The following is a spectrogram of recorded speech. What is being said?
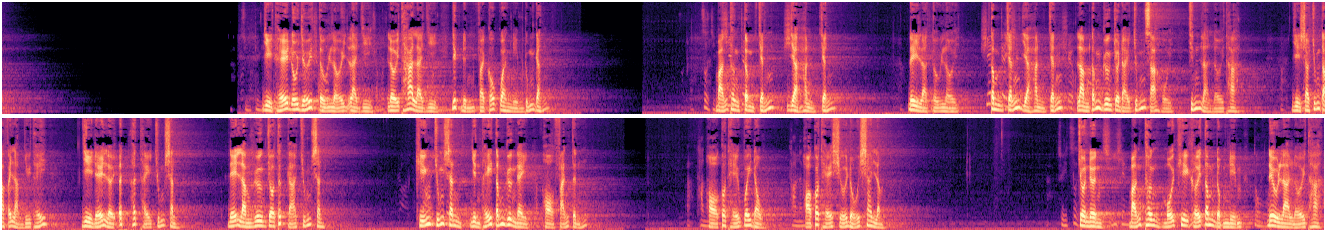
Vì thế đối với tự lợi là gì, lợi tha là gì, nhất định phải có quan niệm đúng đắn. Bản thân tâm chánh và hành chánh, đây là tự lợi tâm chánh và hành chánh làm tấm gương cho đại chúng xã hội chính là lợi tha. Vì sao chúng ta phải làm như thế? Vì để lợi ích hết thảy chúng sanh, để làm gương cho tất cả chúng sanh. Khiến chúng sanh nhìn thấy tấm gương này, họ phản tỉnh. Họ có thể quay đầu, họ có thể sửa đổi sai lầm. Cho nên, bản thân mỗi khi khởi tâm động niệm đều là lợi tha.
